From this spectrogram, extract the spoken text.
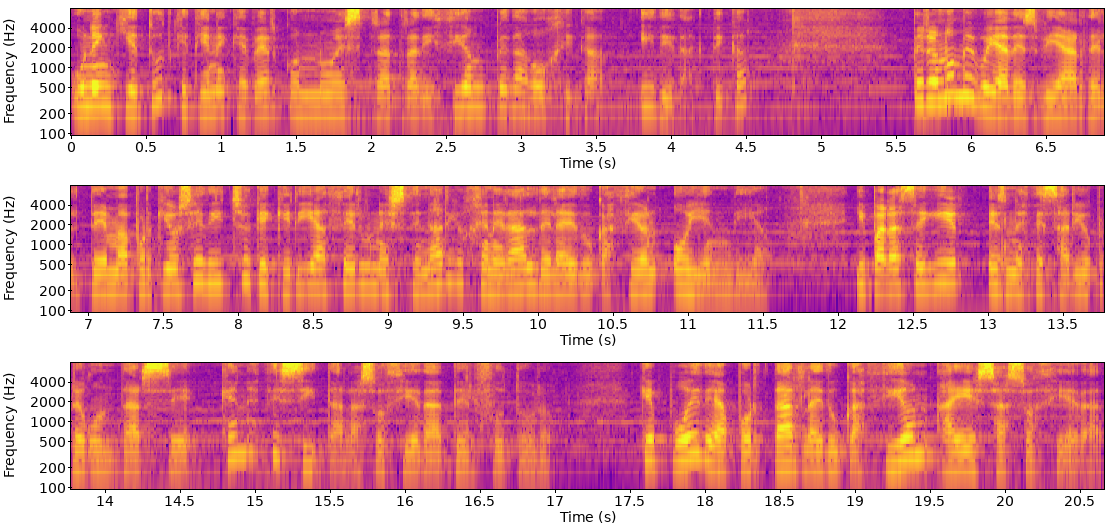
una inquietud que tiene que ver con nuestra tradición pedagógica y didáctica. Pero no me voy a desviar del tema porque os he dicho que quería hacer un escenario general de la educación hoy en día y para seguir es necesario preguntarse qué necesita la sociedad del futuro, qué puede aportar la educación a esa sociedad.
